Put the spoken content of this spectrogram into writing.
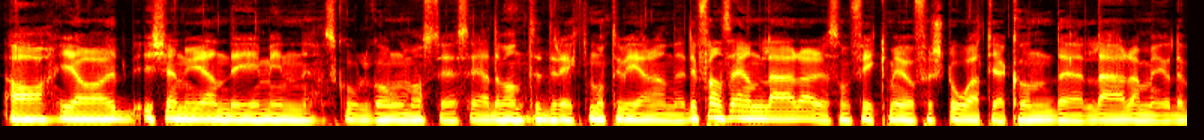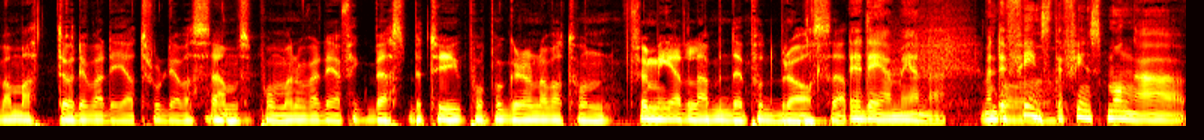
Ja, jag känner igen det i min skolgång måste jag säga. Det var inte direkt motiverande. Det fanns en lärare som fick mig att förstå att jag kunde lära mig och det var matte och det var det jag trodde jag var sämst på, men det var det jag fick bäst betyg på på grund av att hon förmedlade det på ett bra sätt. Det är det jag menar. Men det, och... finns, det finns många,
